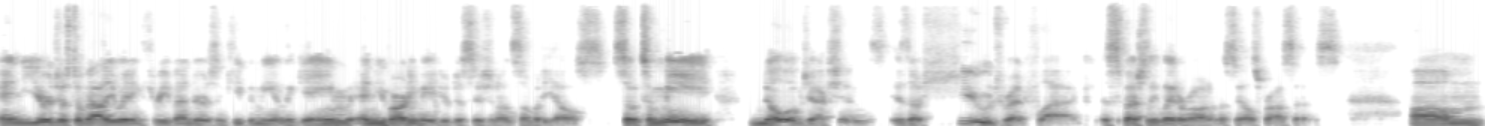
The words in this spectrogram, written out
and you're just evaluating three vendors and keeping me in the game and you've already made your decision on somebody else. So to me no objections is a huge red flag especially later on in the sales process. Um,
